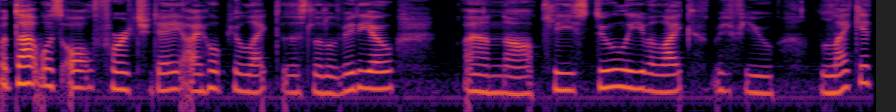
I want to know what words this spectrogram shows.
But that was all for today. I hope you liked this little video and uh, please do leave a like if you like it.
